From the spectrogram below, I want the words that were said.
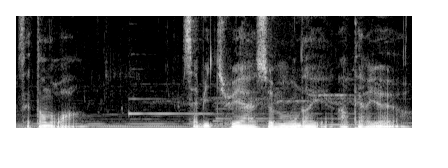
cet endroit, s'habituer à ce monde intérieur.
